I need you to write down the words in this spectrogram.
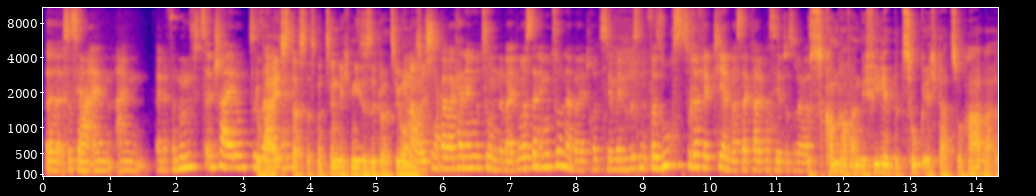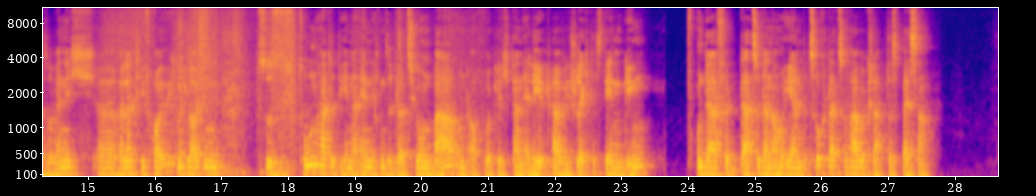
äh, ist es ja ein, ein, eine Vernunftsentscheidung zu du sagen. Du weißt, dass das eine ziemlich miese Situation genau, ist. Genau, ich habe aber keine Emotionen dabei. Du hast dann Emotionen dabei trotzdem, wenn du das versuchst zu reflektieren, was da gerade passiert ist oder was. Es kommt darauf an, wie viel Bezug ich dazu habe. Also wenn ich äh, relativ häufig mit Leuten zu tun hatte, die in einer ähnlichen Situation war und auch wirklich dann erlebt habe, wie schlecht es denen ging, und dafür, dazu dann auch eher einen Bezug dazu habe, klappt es besser.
